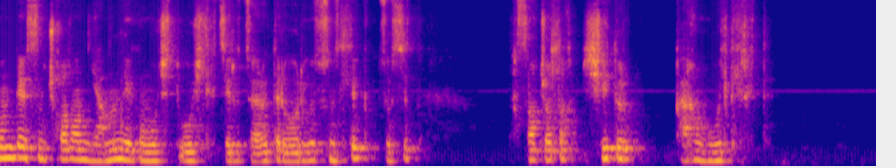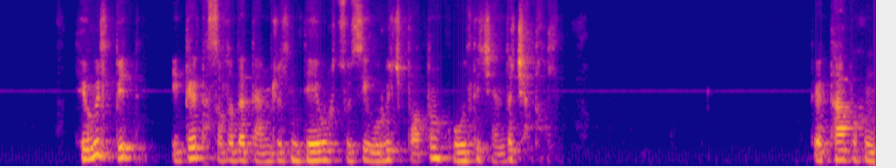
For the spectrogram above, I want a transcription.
Мөн дээрэс нь чухал нь ямар нэгэн үйлчлэлт үйлчлэх зэрэг зориуд дээр өөрийгөө сүнслэг зүсэд тасалжуулах шийдвэр гарган үйлдэх хэрэгтэй. Тэгвэл бид эдгээр тасгалуудад дамжуулан дээгүүр зүйлсийг үргэлж бодон үйлдэж амьдарч чадах болно. Тэгээд та бүхэн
